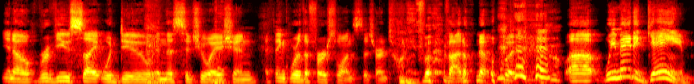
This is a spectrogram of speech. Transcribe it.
you know review site would do in this situation. I think we're the first ones to turn 25. I don't know, but uh, we made a game.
